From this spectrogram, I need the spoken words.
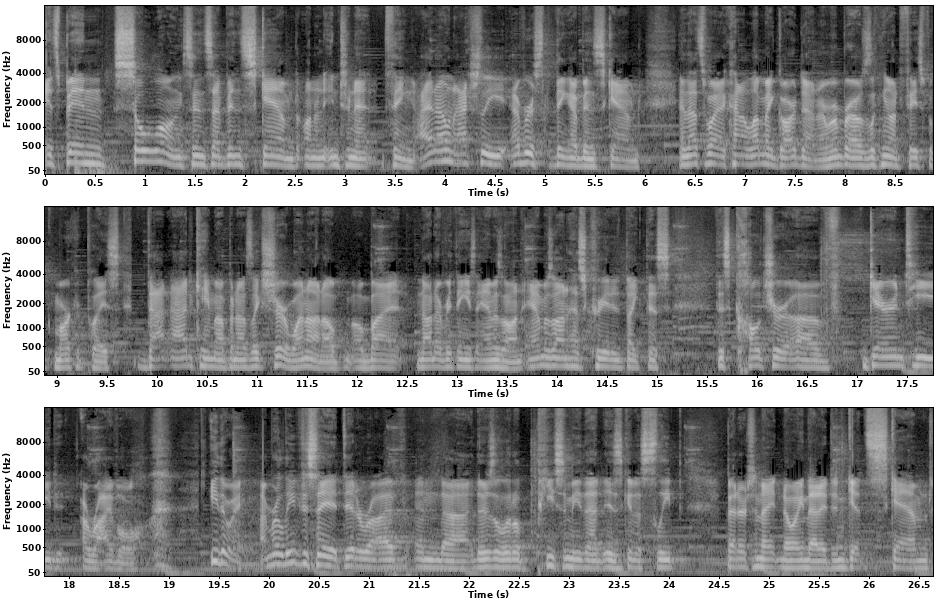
It's been so long since I've been scammed on an internet thing. I don't actually ever think I've been scammed. And that's why I kind of let my guard down. I remember I was looking on Facebook Marketplace. That ad came up and I was like, sure, why not? I'll, I'll buy it. Not everything is Amazon. Amazon has created like this, this culture of guaranteed arrival. Either way, I'm relieved to say it did arrive and uh, there's a little piece of me that is gonna sleep better tonight knowing that I didn't get scammed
